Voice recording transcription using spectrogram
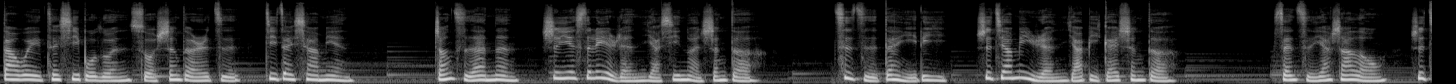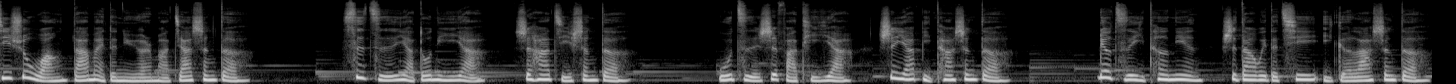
大卫在希伯伦所生的儿子记在下面：长子暗嫩是耶斯列人亚希暖生的，次子但以利是迦密人亚比该生的。三子押沙龙是基述王达买的女儿玛迦生的，四子亚多尼亚是哈吉生的，五子是法提亚是亚比他生的，六子以特念是大卫的妻以格拉生的。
